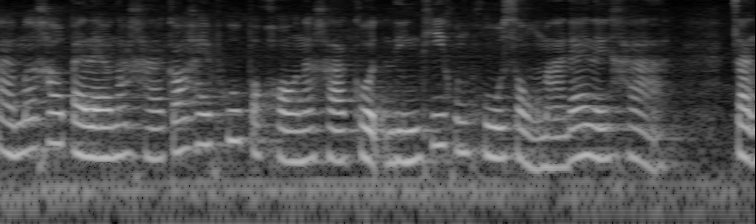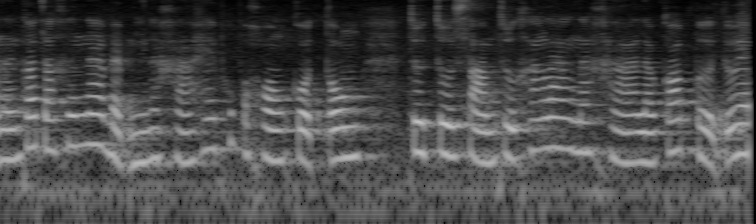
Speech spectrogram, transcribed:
ค่ะเมื่อเข้าไปแล้วนะคะ ก็ให้ผู้ปกครองนะคะ กดลิงก์ที่คุณครูส่งมาได้เลยค่ะ จากนั้นก็จะขึ้นหน้าแบบนี้นะคะ ให้ผู้ปกครองกดตรงจุดๆ3จุดข้างล่างนะคะ แล้วก็เปิดด้วย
